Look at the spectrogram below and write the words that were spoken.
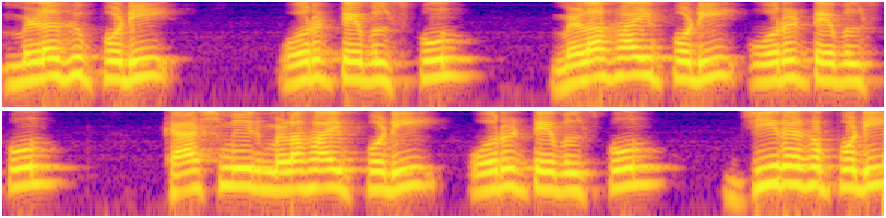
மிளகு பொடி ஒரு டேபிள் ஸ்பூன் மிளகாய் பொடி ஒரு டேபிள் ஸ்பூன் காஷ்மீர் மிளகாய் பொடி ஒரு டேபிள் ஸ்பூன் ஜீரக பொடி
